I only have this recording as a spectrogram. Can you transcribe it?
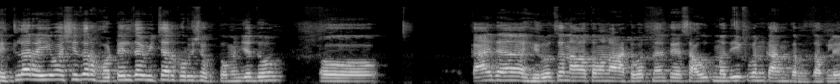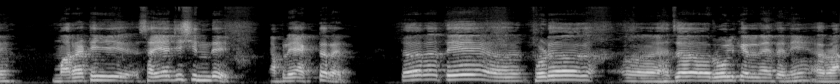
इथला रहिवासी जर हॉटेलचा विचार करू शकतो. म्हणजे जो काय त्या हिरोचं नाव आता मला आठवत नाही ते साऊथमध्ये पण काम करतात आपले. मराठी सयाजी शिंदे आपले ॲक्टर आहेत. तर ते थोडं ह्याचं रोल केलं नाही त्यांनी. रा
